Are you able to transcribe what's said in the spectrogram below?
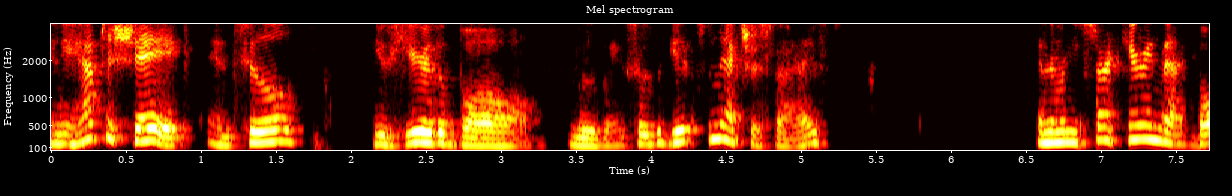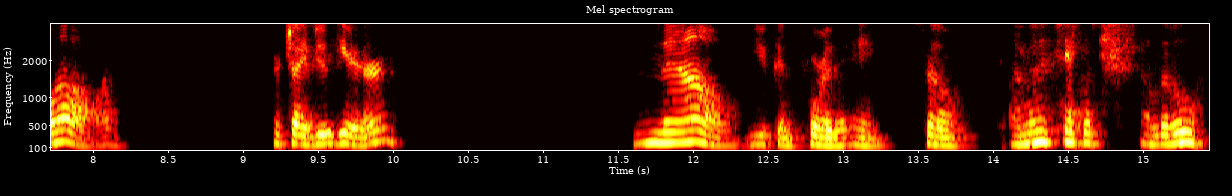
and you have to shake until you hear the ball moving. So get some exercise. And then when you start hearing that ball, which I do hear, now you can pour the ink. So I'm going to take a, a little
